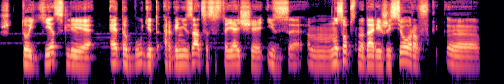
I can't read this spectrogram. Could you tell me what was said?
что если это будет организация, состоящая из, э, ну, собственно, да, режиссеров, э,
